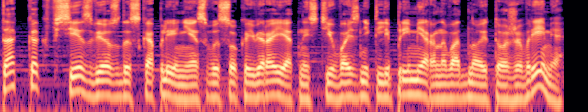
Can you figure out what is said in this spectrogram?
Так как все звезды скопления с высокой вероятностью возникли примерно в одно и то же время,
